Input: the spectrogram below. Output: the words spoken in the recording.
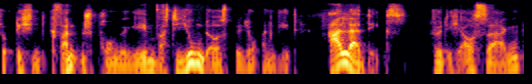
wirklich einen Quantensprung gegeben, was die Jugendausbildung angeht. Allerdings würde ich auch sagen,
